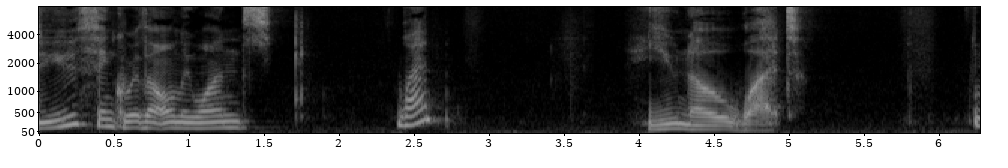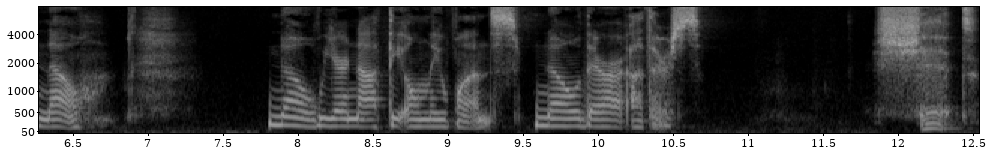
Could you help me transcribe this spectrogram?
do you think we're the only ones? What? You know what? No. No, we are not the only ones. No, there are others. Shit.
